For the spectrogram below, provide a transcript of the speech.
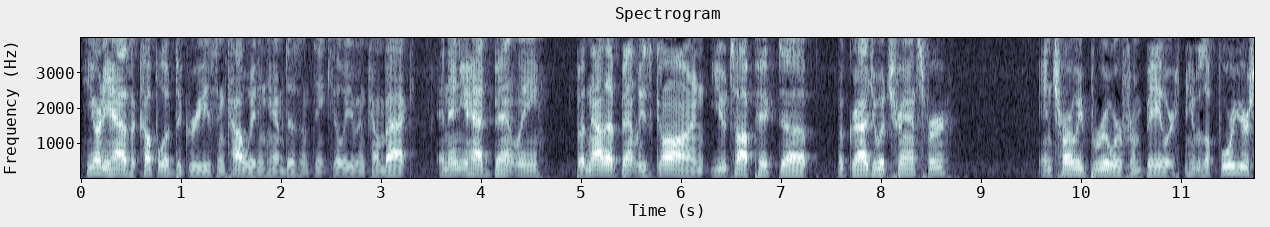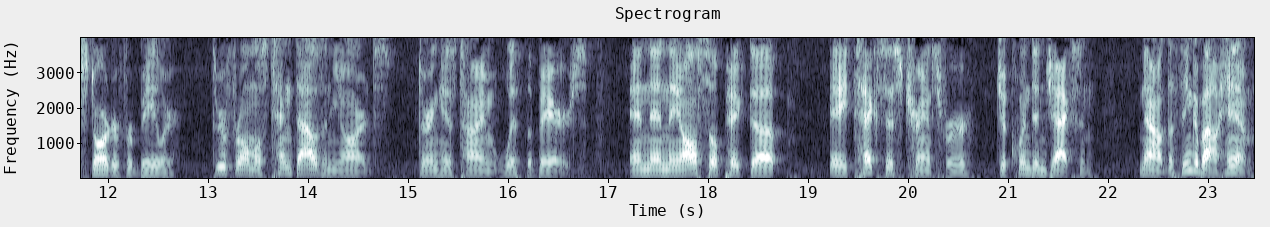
He already has a couple of degrees, and Kyle Whittingham doesn't think he'll even come back. And then you had Bentley. But now that Bentley's gone, Utah picked up a graduate transfer and Charlie Brewer from Baylor. He was a four year starter for Baylor, threw for almost 10,000 yards during his time with the Bears. And then they also picked up a Texas transfer, Ja'Quinden Jackson. Now, the thing about him,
